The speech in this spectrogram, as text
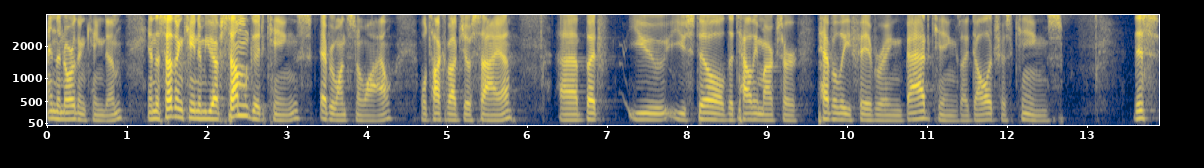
in the northern kingdom. In the southern kingdom, you have some good kings every once in a while. We'll talk about Josiah. Uh, but you, you still, the tally marks are heavily favoring bad kings, idolatrous kings. This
